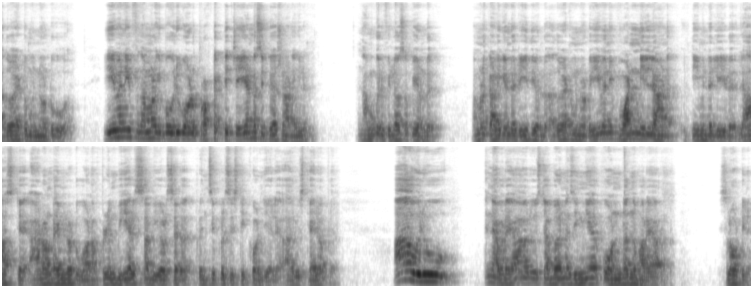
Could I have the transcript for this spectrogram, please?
അതുമായിട്ട് മുന്നോട്ട് പോവുക. ഈവൻ ഇഫ് നമ്മളിപ്പോൾ ഒരു ബോൾ പ്രൊട്ടക്റ്റ് ചെയ്യേണ്ട സിറ്റുവേഷൻ ആണെങ്കിലും നമുക്കൊരു ഫിലോസഫി ഉണ്ട്. നമ്മൾ കളിക്കേണ്ട ഒരു രീതിയുണ്ട്. അതുമായിട്ട് മുന്നോട്ട്. ഈവൻ ഇഫ് വൺ ഇല്ലാണ് ടീമിന്റെ ലീഡ് ലാസ്റ്റ് ആഡ് ഓൺ ടൈമിലോട്ട് പോകണം അപ്പോഴും ബിയൽസ ബിയൽസയുടെ പ്രിൻസിപ്പിൾസ് സ്റ്റിക്ക് ഓൺ ചെയ്യല്ലേ ആ ഒരു സ്റ്റൈൽ ഓഫ് പ്ലേ ആ ഒരു എന്നാ പറയുക ആ ഒരു സ്റ്റബേർനെസ് ഇങ്ങേർക്കും ഉണ്ടെന്ന് പറയാറുണ്ട്. സ്ലോട്ടിന്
